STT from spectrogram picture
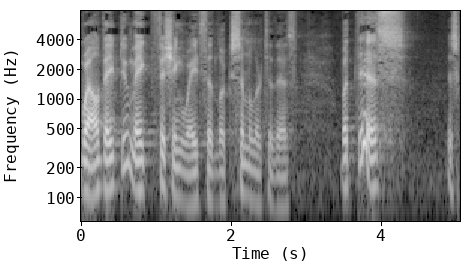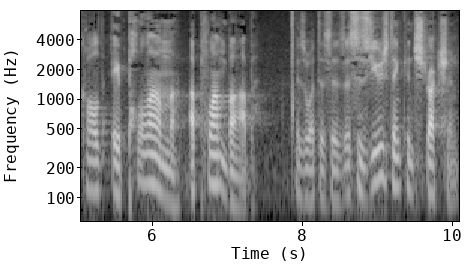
Well, they do make fishing weights that look similar to this. But this is called a plumb, a plumb bob is what this is. This is used in construction.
